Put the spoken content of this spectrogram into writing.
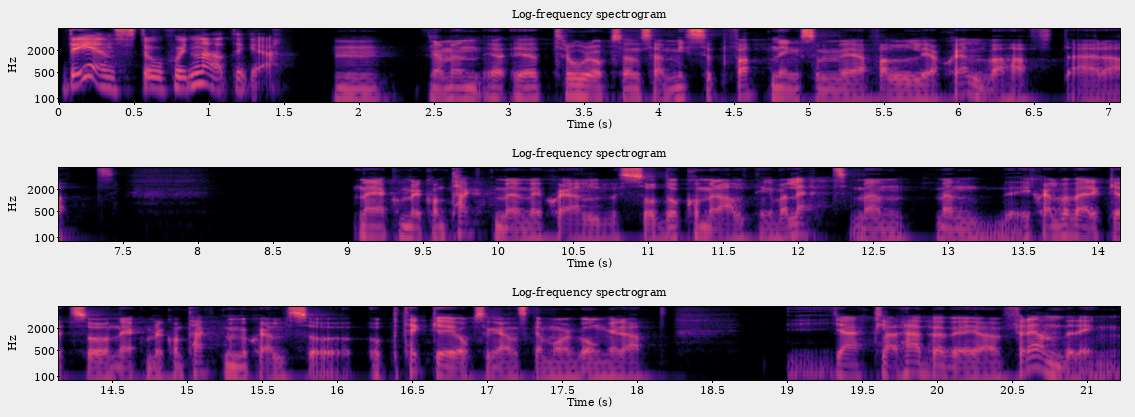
det är en stor skillnad, tycker jag. Mm. Ja, men jag, jag, tror också en så missuppfattning som i alla fall jag själv har haft är att när jag kommer i kontakt med mig själv så då kommer allting vara lätt. Men, men i själva verket så när jag kommer i kontakt med mig själv så upptäcker jag också ganska många gånger att jäklar, här behöver jag göra en förändring.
